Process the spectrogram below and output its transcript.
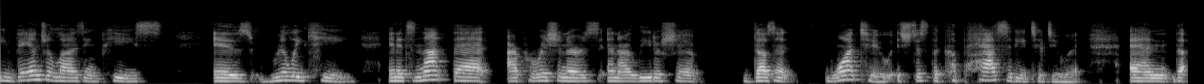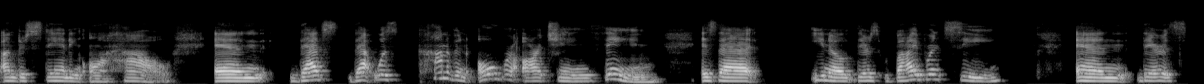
evangelizing piece is really key. And it's not that our parishioners and our leadership doesn't want to, it's just the capacity to do it and the understanding on how. And that's that was kind of an overarching theme is that you know there's vibrancy and there's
